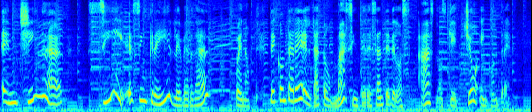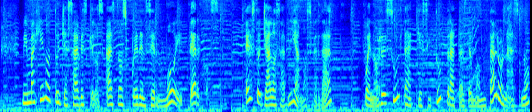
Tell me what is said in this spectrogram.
En China. Sí, es increíble, ¿verdad? Bueno, te contaré el dato más interesante de los asnos que yo encontré. Me imagino tú ya sabes que los asnos pueden ser muy tercos. Esto ya lo sabíamos, ¿verdad? Bueno, resulta que si tú tratas de montar un asno,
